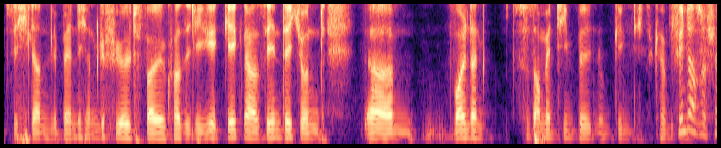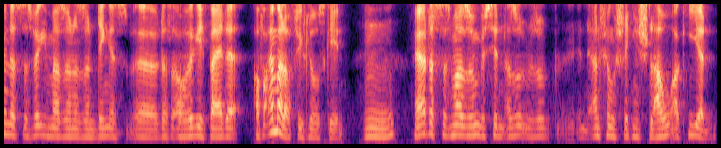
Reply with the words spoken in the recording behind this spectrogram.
sich dann lebendig angefühlt, weil quasi die Gegner sehen dich und ähm, wollen dann zusammen ein Team bilden, um gegen dich zu kämpfen. Ich finde auch so schön, dass das wirklich mal so, so ein Ding ist, äh, dass auch wirklich beide auf einmal auf dich losgehen. Mhm. Ja, dass das mal so ein bisschen, also so in Anführungsstrichen schlau agieren.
